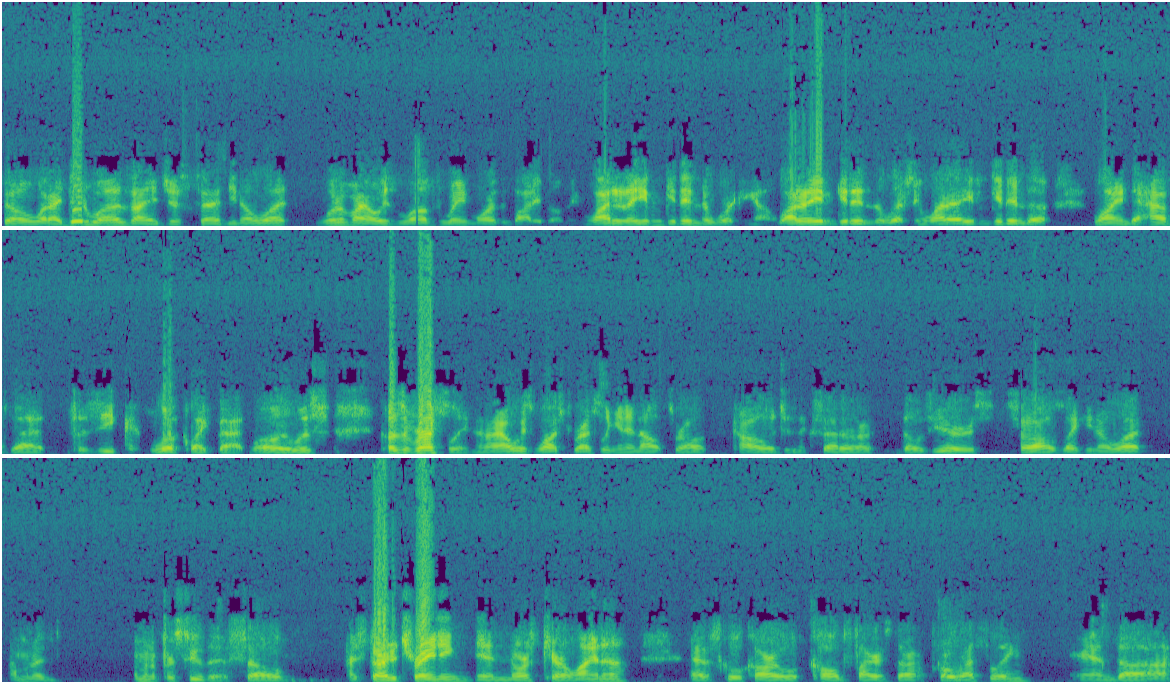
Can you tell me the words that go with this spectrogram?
So what I did was I just said, you know what? What have I always loved way more than bodybuilding? Why did I even get into working out? Why did I even get into lifting? Why did I even get into wanting to have that physique look like that? Well, it was because of wrestling, and I always watched wrestling in and out throughout college and et cetera those years. So I was like, you know what? I'm gonna I'm gonna pursue this. So I started training in North Carolina at a school called, called Firestar Pro Wrestling, and uh,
